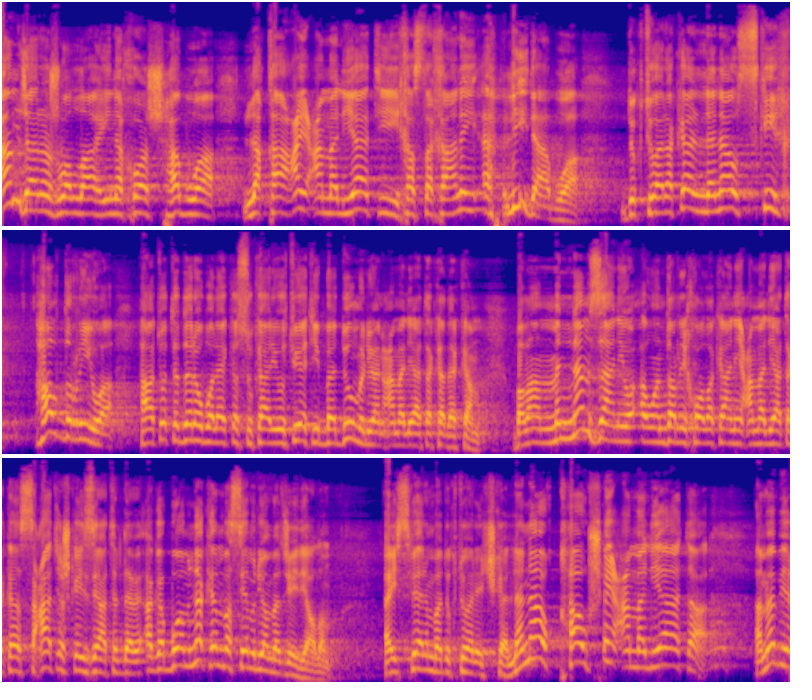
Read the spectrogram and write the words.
ئەمجارەش وەڵاهی نەخۆش هەبووە لە قاعەی عەمەلیاتی خەستەخانەی ئەهلیدا بووە دکتۆرەکە لەناو سکی هەڵدڕیوە هاتۆتە دەرەوە بۆ لای کەسوکاری وتویەتی بە دوو ملیۆن عەمەلیاتەکە دەکەم بەڵام من نەمزانیوە ئەوەندە ڕیخۆڵەکانی عەمەلیاتەکە سعاتێشکەی زیاتر دەوێت ئەگە بۆم نەکەن بە سێ ملیۆن بەجێی دێڵم ئەیسپێرم بە دکتۆرێککە لە ناو قاوشەی عەمەلیاتە ئەمە بێ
